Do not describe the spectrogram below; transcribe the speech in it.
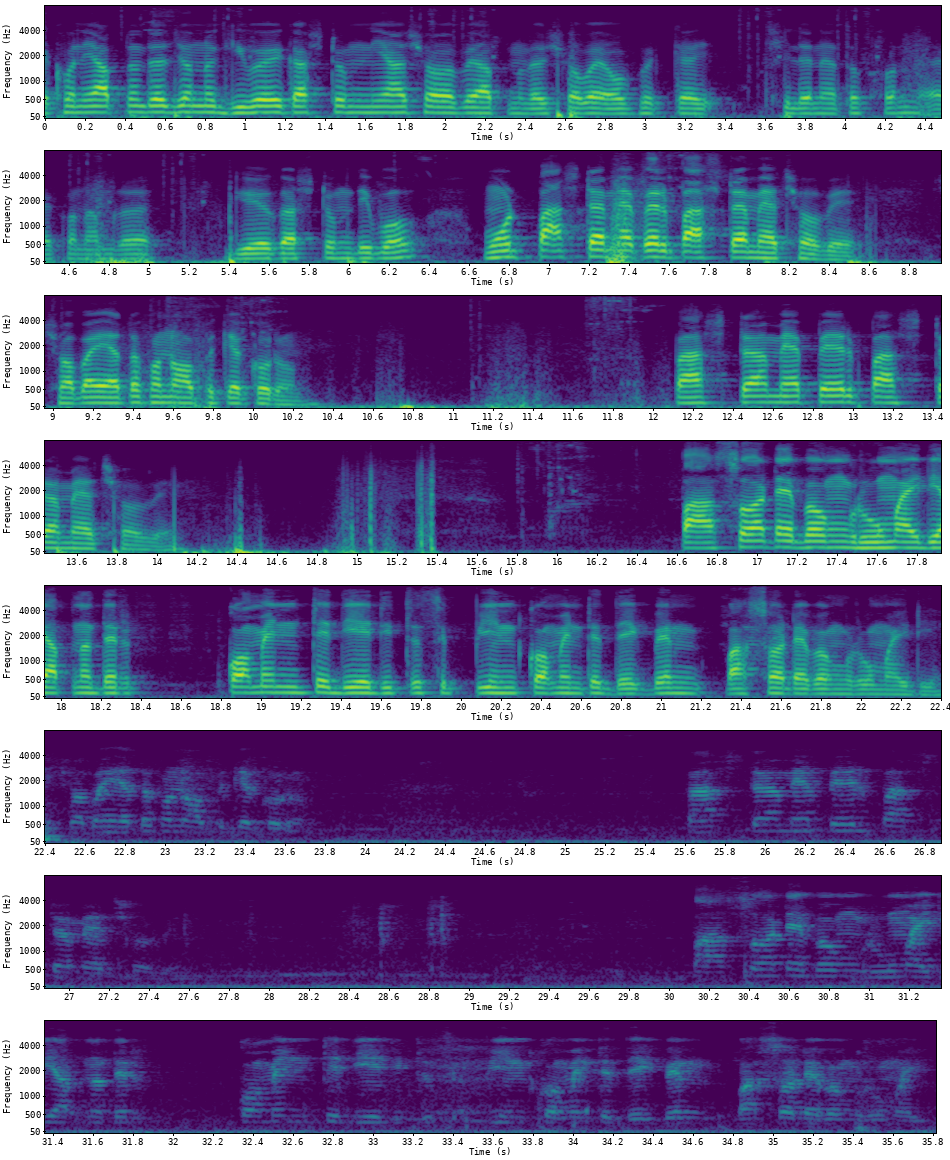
এখনই আপনাদের জন্য গিভওয়ে কাস্টম নিয়ে আসা হবে। আপনারা সবাই অপেক্ষায় ছিলেন এতক্ষণ। এখন আমরা গিভওয়ে কাস্টম দিব। মোট পাঁচটা ম্যাপের পাঁচটা ম্যাচ হবে। সবাই এতক্ষণ অপেক্ষা করুন। পাঁচটা ম্যাপের পাঁচটা ম্যাচ হবে। পাসওয়ার্ড এবং রুম আইডি আপনাদের কমেন্টে দিয়ে দিতেছি। পিন কমেন্টে দেখবেন পাসওয়ার্ড এবং রুম আইডি সবাই এতক্ষণ অপেক্ষা করুন পাঁচটা ম্যাপের পাঁচটা ম্যাচ হবে পাসওয়ার্ড এবং রুম আইডি আপনাদের কমেন্টে দিয়ে দিতেছি পিন কমেন্টে দেখবেন পাসওয়ার্ড এবং রুম আইডি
